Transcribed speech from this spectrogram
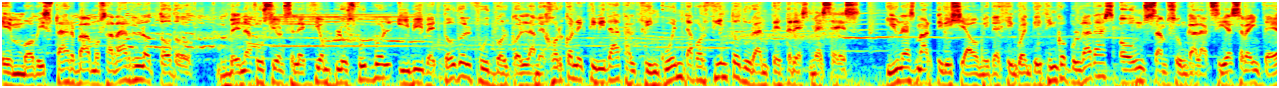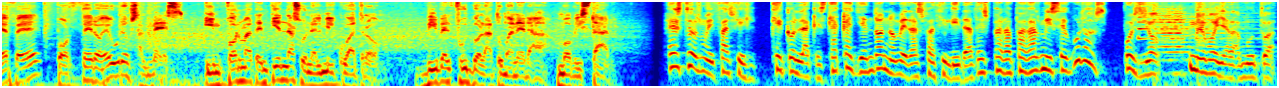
En Movistar vamos a darlo todo. Ven a Fusión Selección Plus Fútbol y vive todo el fútbol con la mejor conectividad al 50% durante tres meses. Y una Smart TV Xiaomi de 55 pulgadas o un Samsung Galaxy S20 FE por 0 euros al mes. Infórmate en tiendas o en el 1004. Vive el fútbol a tu manera. Movistar. Esto es muy fácil. ¿Que con la que está cayendo no me das facilidades para pagar mis seguros? Pues yo me voy a la mutua.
